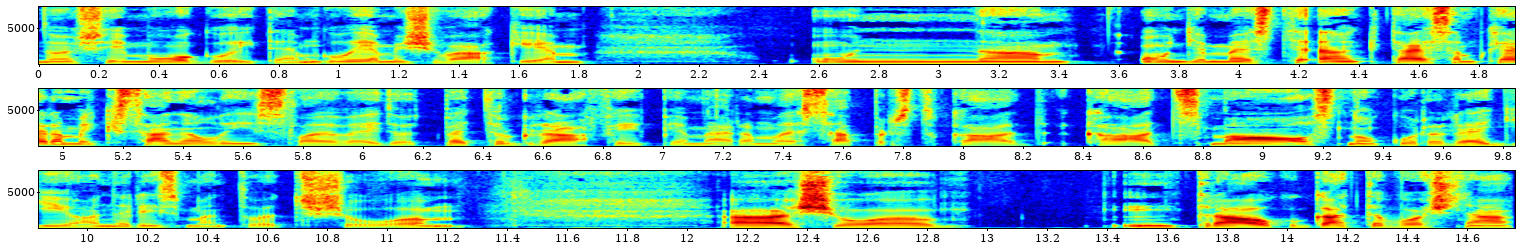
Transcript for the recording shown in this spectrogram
no šīm oglītēm, gliemežvākiem. Un, un, ja mēs taisām keramikas analīzes, lai veidotu petrogrāfiju, piemēram, lai saprastu, kād, kādas mākslas, no kura reģiona ir izmantot šo, šo trauku gatavošanā,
